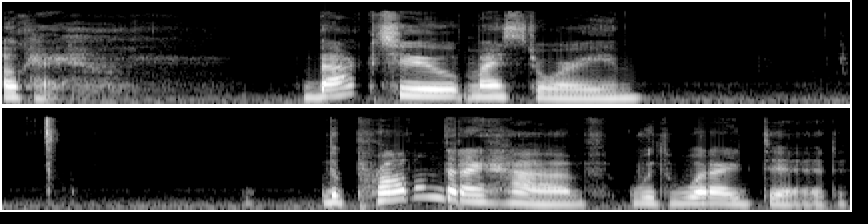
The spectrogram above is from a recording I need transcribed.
Okay, back to my story. The problem that I have with what I did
